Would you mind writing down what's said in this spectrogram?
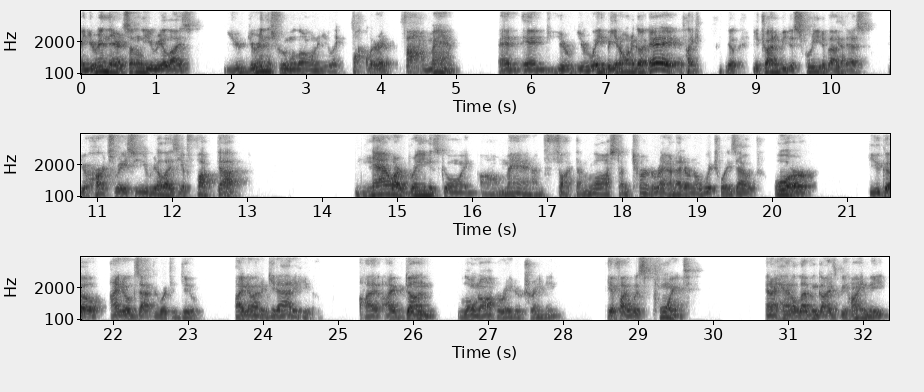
And you're in there, and suddenly you realize you're, you're in this room alone, and you're like, "Fuck, what did I? Oh man!" And and you're you're waiting, but you don't want to go, "Hey!" Like you know, you're trying to be discreet about yeah. this. Your heart's racing. You realize you fucked up, now our brain is going, oh man, I'm fucked, I'm lost, I'm turned around, I don't know which way's out. Or you go, I know exactly what to do. I know how to get out of here. I, I've done lone operator training. If I was point and I had 11 guys behind me,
